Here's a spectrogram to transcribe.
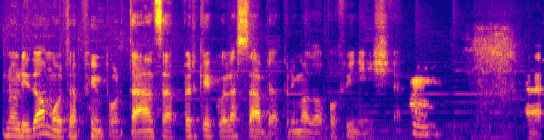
non gli do molta più importanza perché quella sabbia prima o dopo finisce. Eh. Eh.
